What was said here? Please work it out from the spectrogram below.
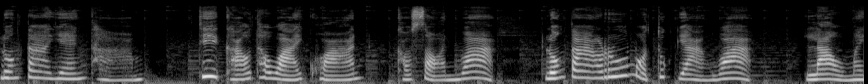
หลวงตาแย้งถาม ที่เขาถวายขวาน เขาสอนว่า หลวงตารู้หมดทุกอย่างว่าเหล้าไม่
